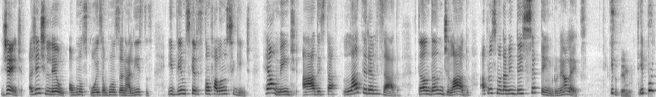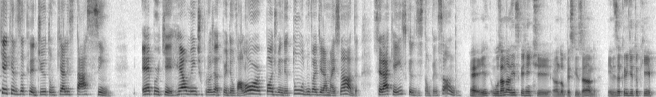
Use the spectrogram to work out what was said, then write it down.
Gente, a gente leu algumas coisas, alguns analistas, e vimos que eles estão falando o seguinte. Realmente, a ADA está lateralizada. Está andando de lado aproximadamente desde setembro, né, Alex? E, setembro. E por que, que eles acreditam que ela está assim? É porque realmente o projeto perdeu valor, pode vender tudo, não vai virar mais nada? Será que é isso que eles estão pensando? É, os analistas que a gente andou pesquisando, eles acreditam que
